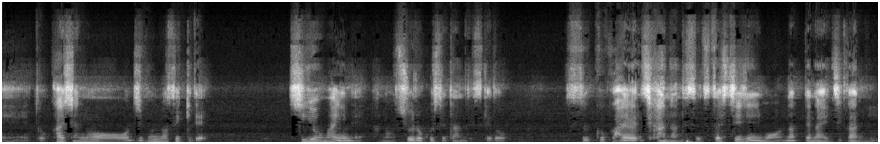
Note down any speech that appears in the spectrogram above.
えっ、ー、と、会社の自分の席で、始業前にね、あの、収録してたんですけど、すっごく早い時間なんですよ。実は7時にもなってない時間に、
